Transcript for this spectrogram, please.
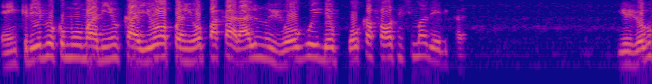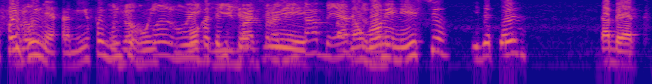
É incrível como o Marinho caiu, apanhou pra caralho no jogo e deu pouca falta em cima dele, cara. E o jogo foi O jogo- ruim, né? Pra mim foi muito jogo ruim. foi O ruim, Boca teve e- chance de tá aberto. fazer um gol no né? início e depois tá aberto.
